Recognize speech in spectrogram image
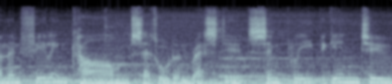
And then feeling calm, settled, and rested, simply begin to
